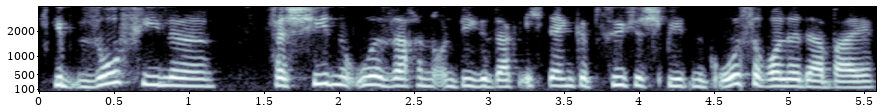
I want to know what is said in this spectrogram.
es gibt so viele verschiedene Ursachen und wie gesagt, ich denke, Psyche spielt eine große Rolle dabei.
